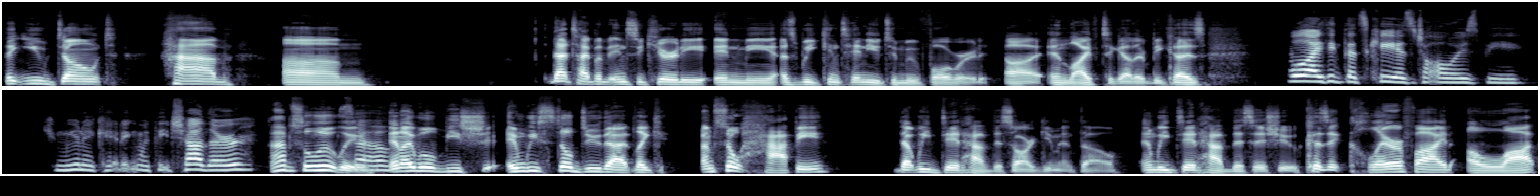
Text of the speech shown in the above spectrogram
that you don't have um that type of insecurity in me as we continue to move forward uh, in life together because Well, I think that's key is to always be communicating with each other. absolutely So- and i will be sh- and we still do that like i'm so happy that we did have this argument though and we did have this issue because it clarified a lot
